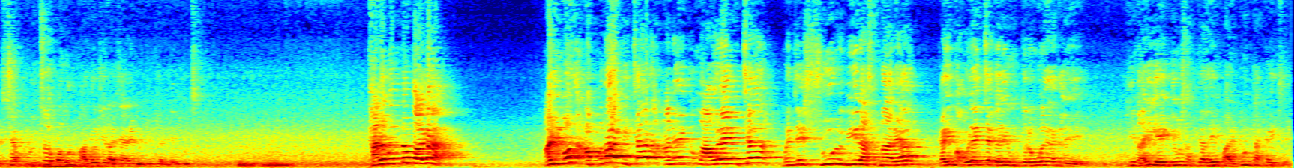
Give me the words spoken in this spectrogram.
त्याच्या पुढचं पाऊल माधवजी राजा आणि विठूजी राजांनी उचललं ठाणबंद पागा. आणि मग आपला विचार अनेक मावळ्यांच्या म्हणजे शूरवीर असणाऱ्या काही मावळ्यांच्या घरी उतरवू लागले. की नाही एक दिवस आपल्याला हे पालटून टाकायचे.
